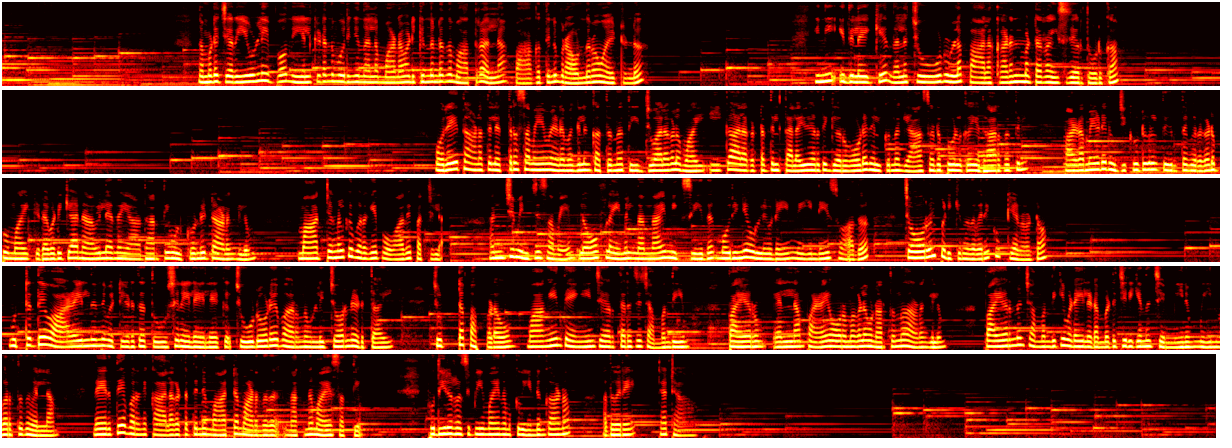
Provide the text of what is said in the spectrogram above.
നമ്മുടെ ചെറിയ ഉള്ളി ഇപ്പോൾ നീൽ കിടന്ന് മുരിഞ്ഞ് നല്ല മണമടിക്കുന്നുണ്ടെന്ന് മാത്രമല്ല പാകത്തിന് ബ്രൗൺ നിറവുമായിട്ടുണ്ട്. ഇനി ഇതിലേക്ക് നല്ല ചൂടുള്ള പാലക്കാടൻ മട്ട റൈസ് ചേർത്ത് കൊടുക്കാം. ഒരേ താളത്തിൽ എത്ര സമയം വേണമെങ്കിലും കത്തുന്ന തീജ്വാലകളുമായി ഈ കാലഘട്ടത്തിൽ തലയുയർത്തി ഗർവോടെ നിൽക്കുന്ന ഗ്യാസ് അടുപ്പുകൾക്ക് യഥാർത്ഥത്തിൽ പഴമയുടെ രുചിക്കൂട്ടുകൾ തീർത്ത വിറകടുപ്പുമായി കിടപിടിക്കാനാവില്ല എന്ന യാഥാർത്ഥ്യം ഉൾക്കൊണ്ടിട്ടാണെങ്കിലും മാറ്റങ്ങൾക്ക് പിറകെ പോവാതെ പറ്റില്ല. അഞ്ച് മിനിറ്റ് സമയം ലോ ഫ്ലെയിമിൽ നന്നായി മിക്സ് ചെയ്ത് മുരിഞ്ഞ ഉള്ളിയുടെയും നെയ്യിന്റെയും സ്വാദ് ചോറിൽ പിടിക്കുന്നത് വരെ കുക്ക് ചെയ്യണം കേട്ടോ. മുറ്റത്തെ വാഴയിൽ നിന്ന് വെട്ടിയെടുത്ത തൂശനിലയിലേക്ക് ചൂടോടെ പാർന്ന ഉള്ളിച്ചോറിന്റെ അടുത്തായി ചുട്ട പപ്പടവും മാങ്ങയും തേങ്ങയും ചേർത്തരച്ച ചമ്മന്തിയും പയറും എല്ലാം പഴയ ഓർമ്മകളെ ഉണർത്തുന്നതാണെങ്കിലും പയറിനും ചമ്മന്തിക്കും ഇടയിൽ ഇടം പിടിച്ചിരിക്കുന്ന ചെമ്മീനും മീൻ വറുത്തതുമെല്ലാം നേരത്തെ പറഞ്ഞ കാലഘട്ടത്തിന്റെ മാറ്റമാണെന്നത് നഗ്നമായ സത്യം. പുതിയൊരു റെസിപ്പിയുമായി നമുക്ക് വീണ്ടും കാണാം. അതുവരെ ടാറ്റാ.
